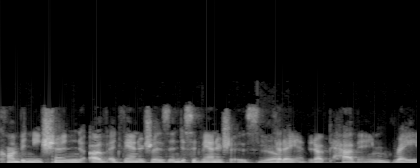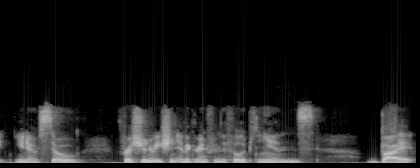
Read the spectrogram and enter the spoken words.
combination of advantages and disadvantages yeah. that I ended up having, right? You know, so first generation immigrant from the Philippines, but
